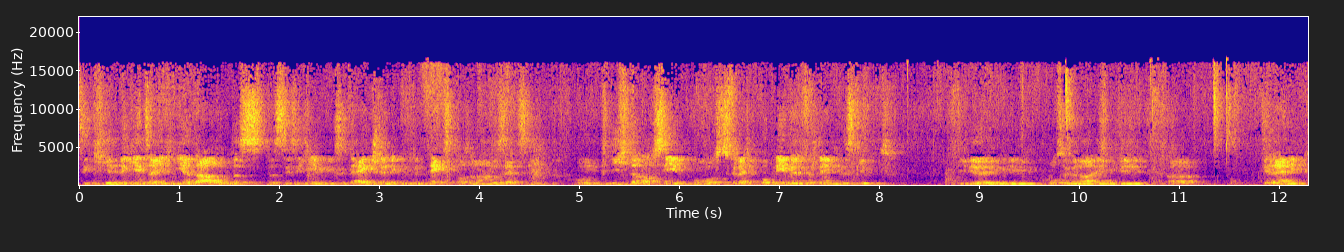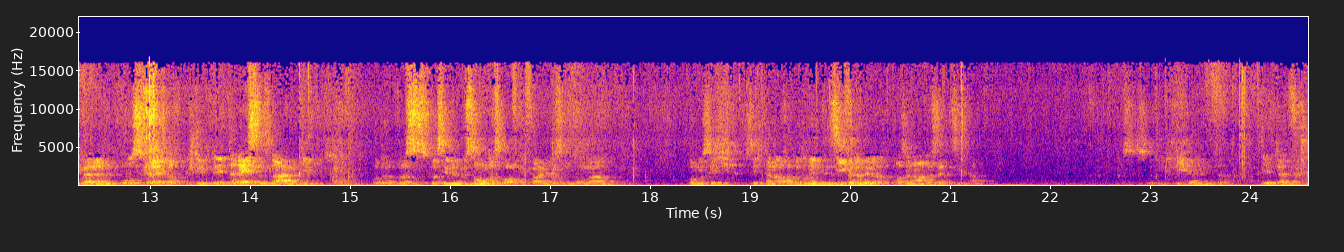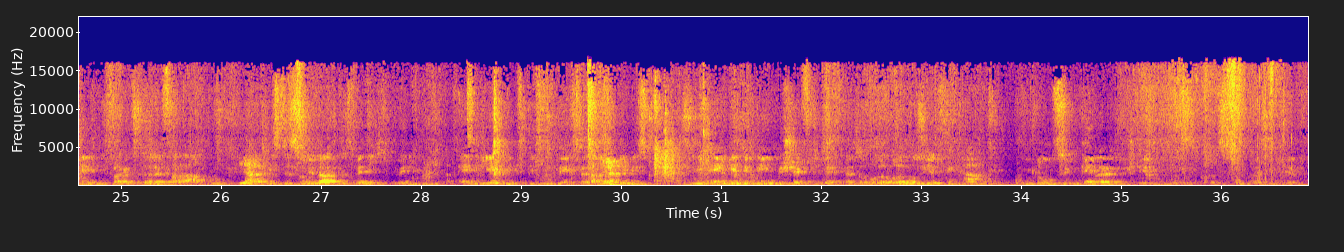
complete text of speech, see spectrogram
sekieren. Mir geht es eigentlich eher darum, dass, dass Sie sich eben, wie gesagt, eigenständig mit dem Text auseinandersetzen und ich dann auch sehe, wo es vielleicht Probleme im Verständnis gibt, die wir im, im Großseminar irgendwie äh, bereinigen können, wo es vielleicht auch bestimmte Interessenslagen gibt oder was, was Ihnen besonders aufgefallen ist und wo man, wo man sich, sich dann auch ein bisschen intensiver damit auseinandersetzen kann. Das ist so die Idee dahinter. Ich habe eine Verständnisfrage zu den Referaten. Ja. Ist es so gedacht, dass wenn ich, wenn ich mich eingehend mit diesem Text ja. dass ich mich eingehend mit dem beschäftige? Also, oder, oder muss ich jetzt den Kant in Grundzügen generell verstehen, um das, das zu präsentieren.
